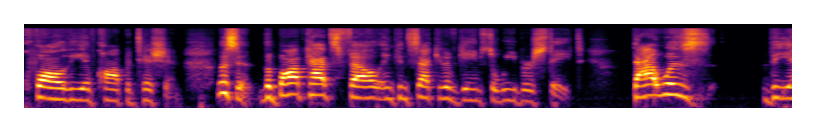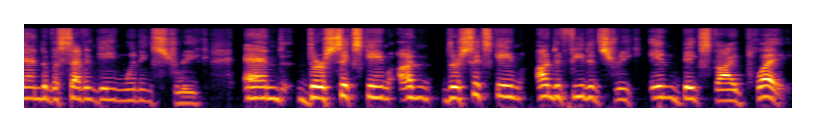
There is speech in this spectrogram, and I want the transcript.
quality of competition. Listen, the Bobcats fell in consecutive games to Weber State. That was the end of a seven game winning streak and their six game un, their six game undefeated streak in Big Sky play.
